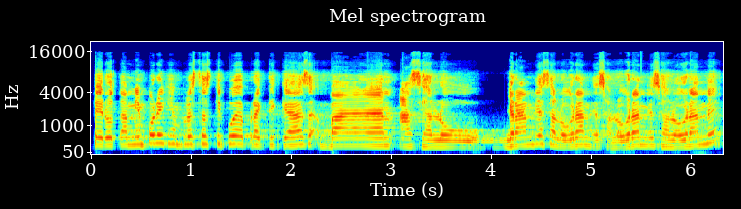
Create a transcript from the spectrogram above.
Pero también, por ejemplo, este tipo de prácticas van hacia lo grande, hacia lo grande, hacia lo grande, hacia lo grande,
